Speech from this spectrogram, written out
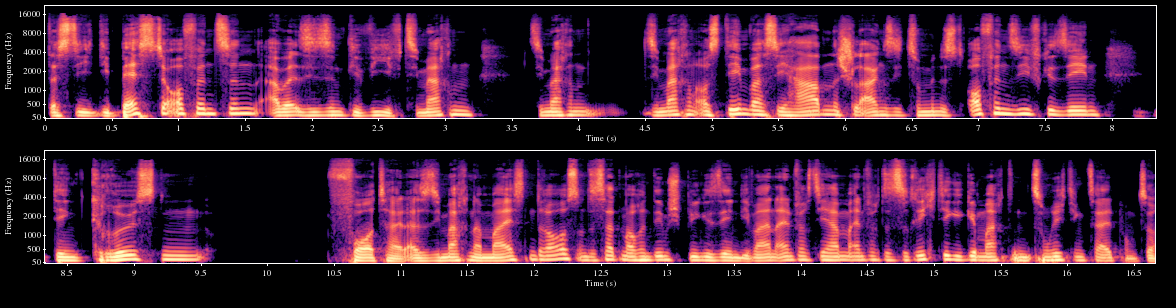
dass die die beste Offense sind, aber sie sind gewieft. Sie machen, sie machen, sie machen aus dem, was sie haben, schlagen sie zumindest offensiv gesehen den größten Vorteil. Also sie machen am meisten draus und das hat man auch in dem Spiel gesehen. Die waren einfach, sie haben einfach das Richtige gemacht zum richtigen Zeitpunkt. So.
